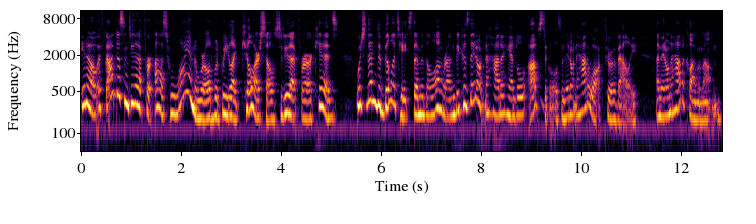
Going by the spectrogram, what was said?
you know, if God doesn't do that for us, why in the world would we like kill ourselves to do that for our kids which then debilitates them in the long run because they don't know how to handle obstacles and they don't know how to walk through a valley and they don't know how to climb a mountain.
